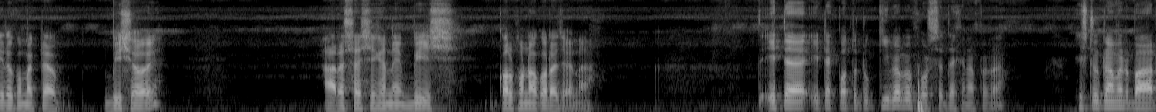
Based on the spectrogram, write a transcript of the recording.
এরকম একটা বিষয় আরএসআই সেখানে বিশ, কল্পনাও করা যায় না। এটা এটা কতটুকু, কীভাবে পড়ছে দেখেন আপনারা? হিস্টোগ্রামের বার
